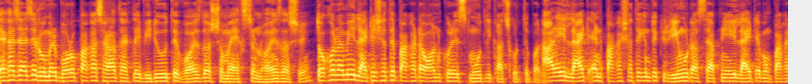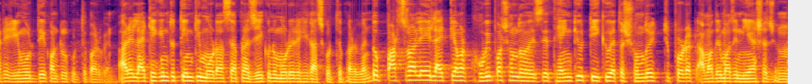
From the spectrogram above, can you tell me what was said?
দেখা যায় যে রুমের বড় পাখা ছাড়া থাকলে ভিডিওতে ভয়েস দেওয়ার সময় এক্সট্রা নয়েজ আসে। তখন আমি লাইটের সাথে পাখাটা অন করে স্মুথলি কাজ করতে পারি। আর এই লাইট এন্ড পাখার সাথে কিন্তু একটি রিমোট আছে, আপনি এই লাইট এবং পাখাটি রিমোট দিয়ে কন্ট্রোল করতে পারবেন। আর এই লাইটে কিন্তু তিনটি মোড আছে, আপনার যে কোনো মোডে রেখে কাজ করতে পারবেন। তো পার্সোনালি এই লাইটটি আমার খুবই পছন্দ হয়েছে। থ্যাংক ইউ টিকিউ এত সুন্দর একটি প্রোডাক্ট আমাদের মাঝে নিয়ে আসার জন্য।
